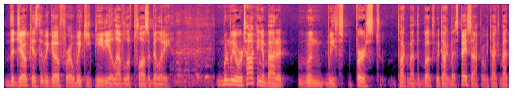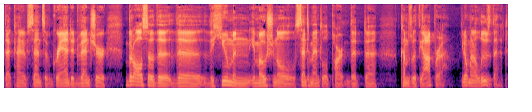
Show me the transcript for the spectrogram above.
The joke is that we go for a Wikipedia level of plausibility. when we were talking about it, when we first talked about the books, we talked about space opera. We talked about that kind of sense of grand adventure, but also the the the human, emotional, sentimental part that uh, comes with the opera. You don't want to lose that.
